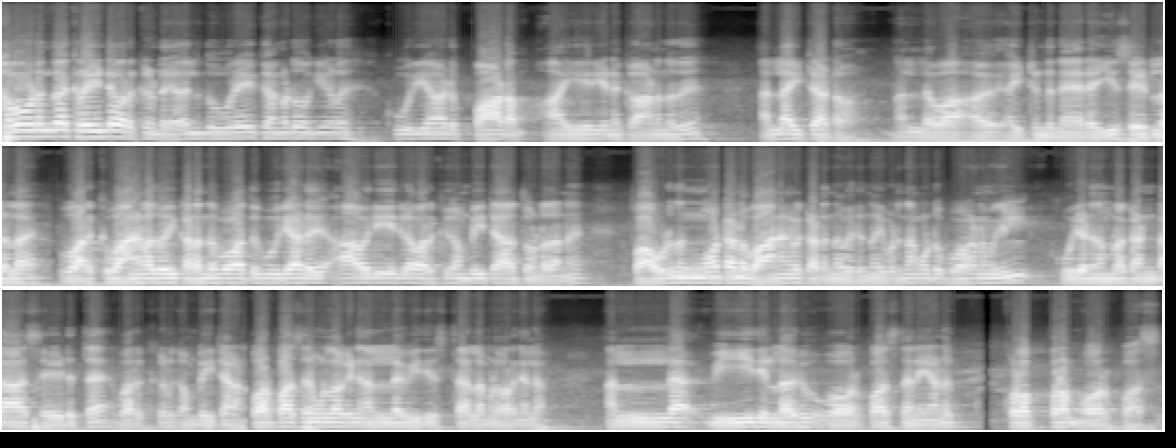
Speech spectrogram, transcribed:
അപ്പോൾ അവിടെ എന്താ ക്രെയിന്റെ വർക്ക് ഉണ്ട്? അതിൽ ദൂരേക്ക് അങ്ങോട്ട് നോക്കി കൂരിയാട് പാടം ആ ഏരിയയാണ് കാണുന്നത്. നല്ല ഐറ്റാട്ടോ നല്ല ഐറ്റുണ്ട് നേരെ ഈ സൈഡിലുള്ള വർക്ക് വാഹനങ്ങൾ അതുവഴി കടന്നു പോകാത്ത കൂരിയാട് ആ ഒരു ഏരിയയിലെ വർക്ക് കംപ്ലീറ്റ് ആകാത്തതുകൊണ്ടാണ് അപ്പോൾ അവിടെ നിന്ന് ഇങ്ങോട്ടാണ് വാഹനങ്ങൾ കടന്നു വരുന്നത്. ഇവിടുന്ന് അങ്ങോട്ട് പോകണമെങ്കിൽ കൂരിയാട് നമ്മളെ കണ്ട ആ സൈഡത്തെ വർക്കുകൾ കംപ്ലീറ്റ് ആണ് ഓവർപാസിന് മുകളിൽ നോക്കി നല്ല വീതി സ്ഥലം നമ്മൾ പറഞ്ഞല്ലോ. നല്ല വീതിയുള്ള ഒരു ഓവർപാസ് തന്നെയാണ് കുളപ്പുറം ഓവർപാസ്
